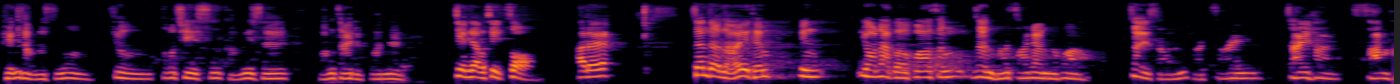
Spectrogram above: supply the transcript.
平常的时候就多去思考一些防灾的观念，尽量去做。啊嘞，真的哪一天因又那个发生任何灾难的话，最少能把灾灾害伤害，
